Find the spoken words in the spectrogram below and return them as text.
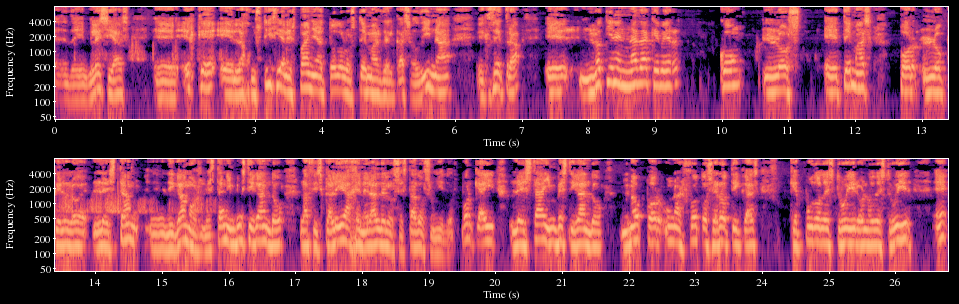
eh, de Iglesias es que la justicia en España, todos los temas del caso Dina, etcétera, no tienen nada que ver con los temas por lo que le están, eh, digamos, le están investigando la Fiscalía General de los Estados Unidos, porque ahí le está investigando no por unas fotos eróticas que pudo destruir o no destruir, ¿eh?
